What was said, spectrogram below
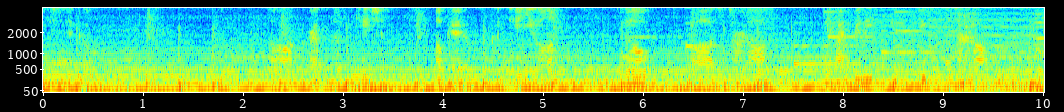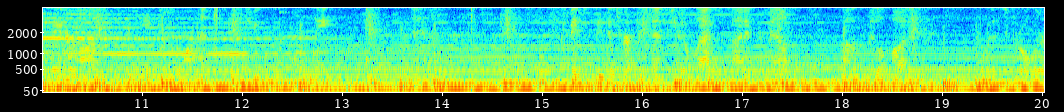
you sicko. Oh, crap, notification. Okay, let's continue on. So, uh, start off. I really, you could start off with this, but later on represents your left side of your mouse, uh, the middle button, or the scroller,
